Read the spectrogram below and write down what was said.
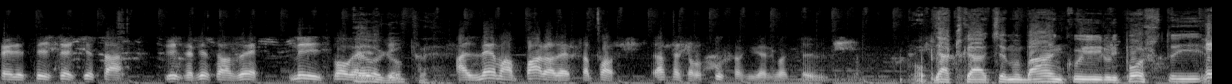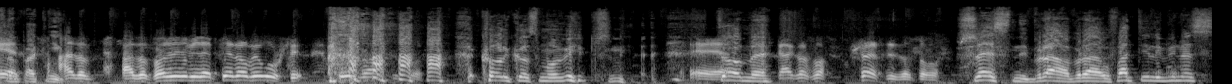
56 česa, više Evo jesti, ga opet. ali nemam para da sam pa, ja sam kao kušak i ga. Opljačkat ćemo banku ili poštu i E, što pa knjig. a, do, a zatvorili mi ne pjerobe uši. Koliko smo vični. E, Tome. Kako smo šesti za to. Šesni, bravo, bravo, ufatili bi nas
